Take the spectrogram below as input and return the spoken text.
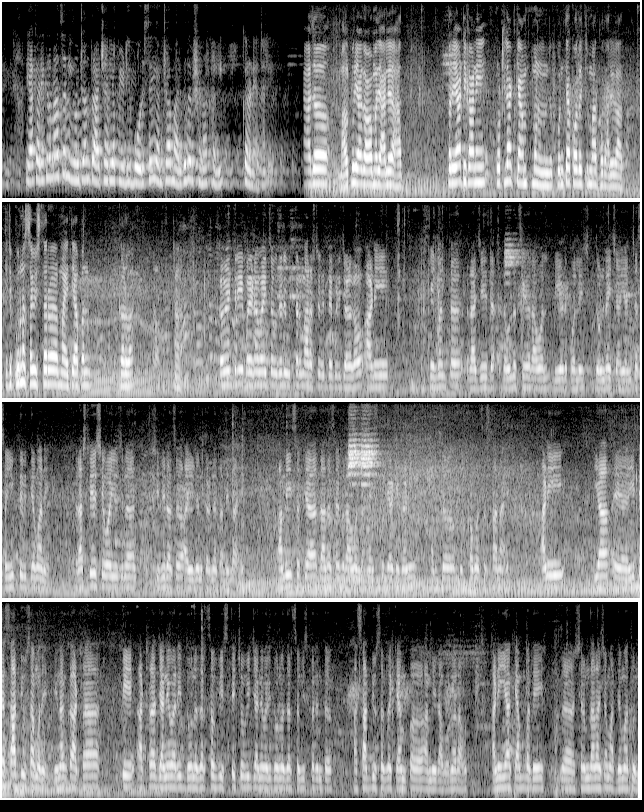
या कार्यक्रमाचं नियोजन प्राचार्य पी डी बोरसे यांच्या मार्गदर्शनाखाली करण्यात आले. आज मालपूर या गावामध्ये आले आहात. तर या ठिकाणी कुठल्या कॅम्प म्हणून म्हणजे कोणत्या कॉलेजच्या मार्फत आलेला आहात? त्याची पूर्ण सविस्तर माहिती आपण कळवा. हां. कवयित्री बहिणाबाई चौधरी उत्तर महाराष्ट्र विद्यापीठ जळगाव आणि श्रीमंत राजे the Daulatsinh Rawal B Ed college दोंडाईच्या यांच्या संयुक्त विद्यमाने राष्ट्रीय सेवा योजना शिबिराचं आयोजन करण्यात आलेलं आहे. आम्ही सध्या दादासाहेब रावल हायस्कूल या ठिकाणी आमचं मुक्कामाचं स्थान आहे. आणि या येत्या सात दिवसामध्ये दिनांक अठरा ते अठरा जानेवारी दोन हजार सव्वीस ते चोवीस जानेवारी दोन हजार सव्वीसपर्यंत हा सात दिवसाचा कॅम्प आम्ही राबवणार आहोत. आणि या कॅम्पमध्ये श्रमदानाच्या माध्यमातून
